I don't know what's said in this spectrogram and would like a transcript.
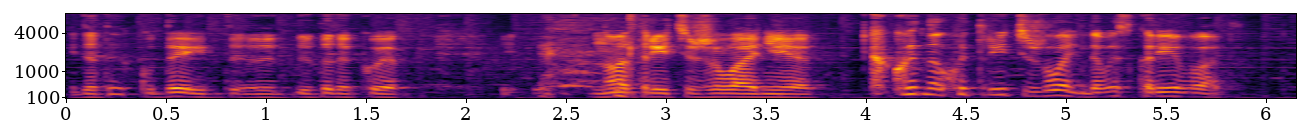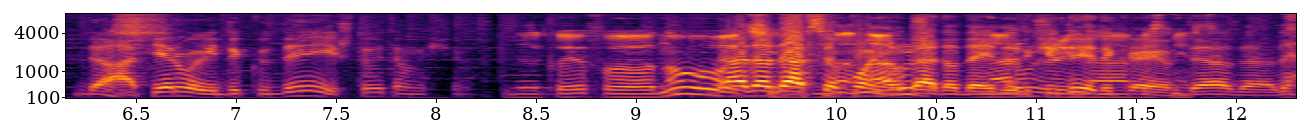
и да ты куда? И ты такое, ну а третье желание, какое нахуй третье желание, давай скорее в ад. Да, а первый ДКД, и что там еще? ДКФ, э, ну... Да-да-да, все на- понял, да-да-да, и ДКД, и ДКФ, да-да-да.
